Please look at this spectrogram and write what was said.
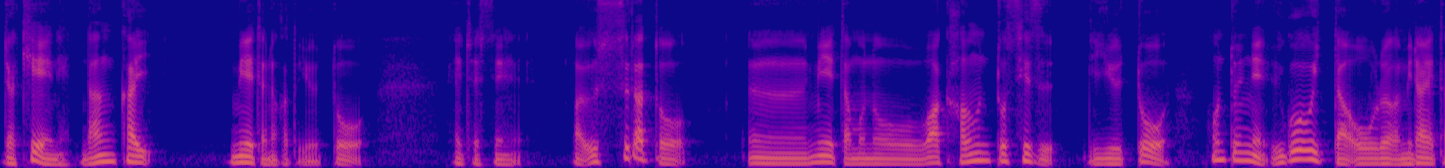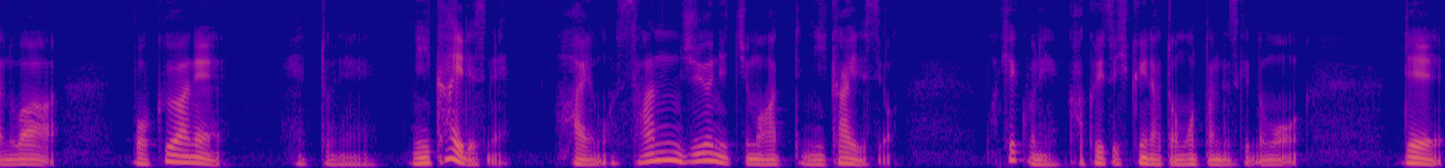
じゃあ計ね、何回見れたのかというと、えっとですね、まあ、うっすらとうん見えたものはカウントせずで言うと、本当にね、動いたオーロラが見られたのは、僕はね、えっとね、2回ですね。はい、もう30日もあって2回ですよ。結構ね、確率低いなと思ったんですけども、で、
